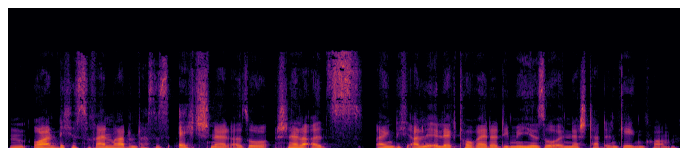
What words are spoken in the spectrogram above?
ein ordentliches Rennrad und das ist echt schnell, also schneller als eigentlich alle Elektroräder, die mir hier so in der Stadt entgegenkommen.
